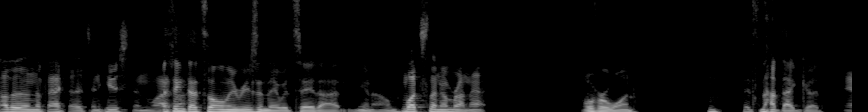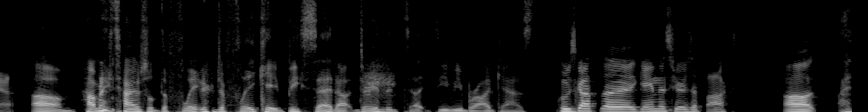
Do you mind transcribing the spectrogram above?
other than the fact that it's in Houston, why? I think not? that's the only reason they would say that. You know, What's the number on that? over one. It's not that good. Yeah. Um, how many times will deflate or deflategate be said out during the t- TV broadcast? Who's got the game this year? Is it Fox? Uh, I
